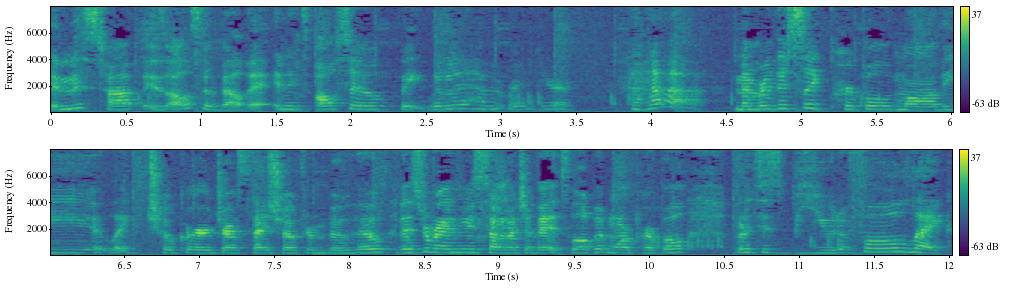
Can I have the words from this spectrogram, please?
And this top is also velvet. And it's also, wait, what do I have it right here? Haha. Remember this like purple mauvey like choker dress that I showed from Boohoo? This reminds me so much of it. It's a little bit more purple, but it's this beautiful like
